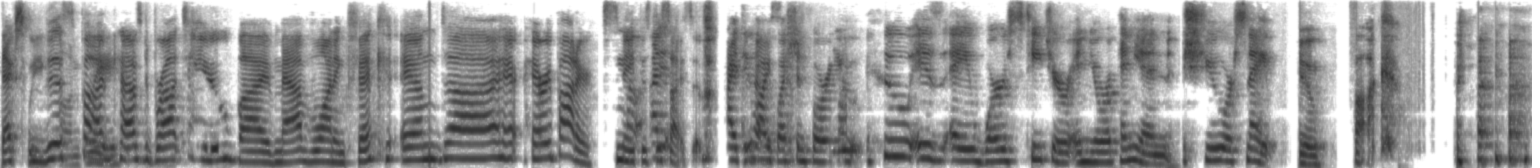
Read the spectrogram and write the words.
Next week. This on Glee. podcast brought to you by Mav wanting fic and uh, Harry Potter. Snape Uh, is decisive. I do have a question for you. Who is a worse teacher in your opinion, Schue or Snape? Schue. Fuck.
